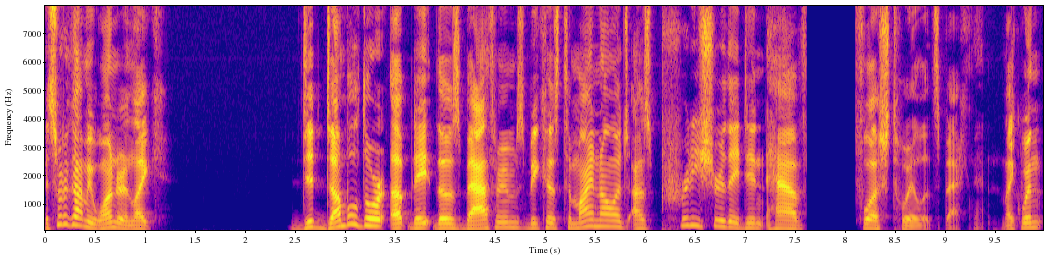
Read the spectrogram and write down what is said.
It sort of got me wondering like did Dumbledore update those bathrooms because to my knowledge I was pretty sure they didn't have flush toilets back then. Like when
